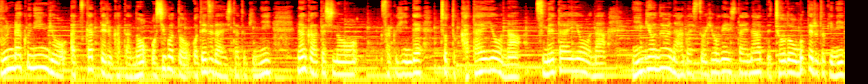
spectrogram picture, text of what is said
文楽人形を扱ってる方のお仕事をお手伝いした時になんか私の作品でちょっと硬いような冷たいような人形のような肌質を表現したいなってちょうど思ってる時に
